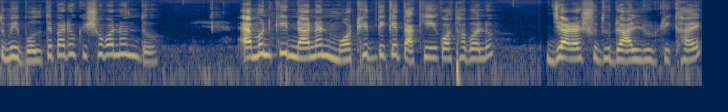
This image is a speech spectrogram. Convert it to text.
তুমি বলতে পারো কেশবানন্দ? এমনকি নানান মঠের দিকে তাকিয়ে কথা বলো। যারা শুধু ডাল রুটি খায়,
